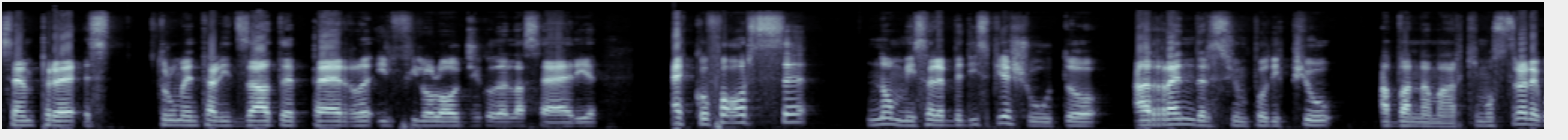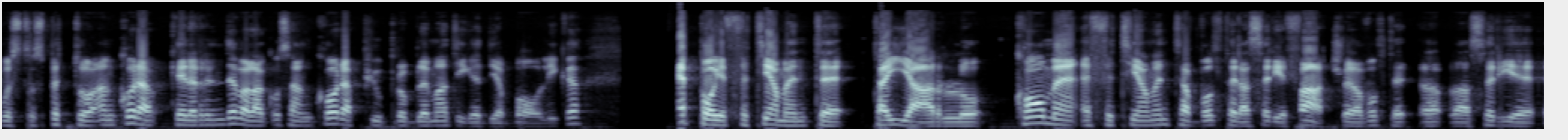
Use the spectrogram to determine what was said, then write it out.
sempre strumentalizzate per il filologico della serie. Ecco, forse non mi sarebbe dispiaciuto arrendersi un po' di più a Vanna Marchi, mostrare questo aspetto ancora che rendeva la cosa ancora più problematica e diabolica e poi effettivamente tagliarlo come effettivamente a volte la serie fa, cioè a volte la, la serie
